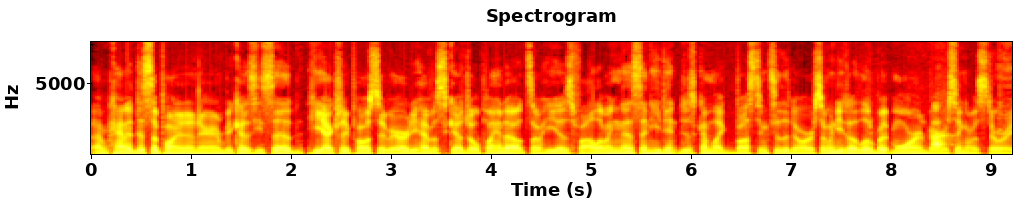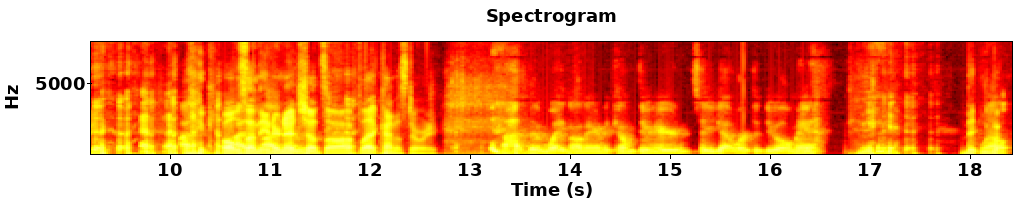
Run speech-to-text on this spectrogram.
I'm kind of disappointed in Aaron because he said he actually posted we already have a schedule planned out, so he is following this, and he didn't just come like busting through the door. So we need a little bit more embarrassing of a story. like all of a sudden the I- I've internet been- shuts off, that kind of story. I've been waiting on Aaron to come through here and say you got work to do, old man. Yeah. They, Well,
